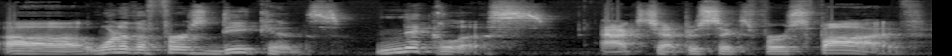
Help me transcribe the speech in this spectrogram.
uh, one of the first deacons, Nicholas, Acts chapter 6, verse 5.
